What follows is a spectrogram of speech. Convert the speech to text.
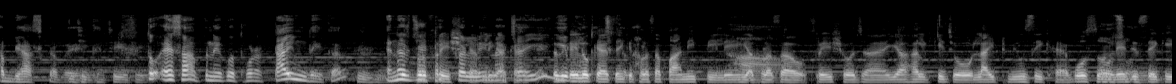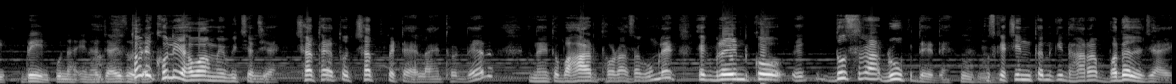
अभ्यास कर रहे थे। जी, जी। तो ऐसा अपने को थोड़ा टाइम देकर एनर्जेटिक हम्म, हम्म। कर लेना चाहिए ये कई लोग कहते हैं कि थोड़ा सा पानी पी लें हाँ। या थोड़ा सा फ्रेश हो जाए या हल्की जो लाइट म्यूज़िक है वो सुन ले जिससे कि ब्रेन पुनः एनर्जाइज हाँ। हो थोड़ी खुली हवा में भी चल जाए। छत है तो छत पे टहलाएँ थोड़ी देर नहीं तो बाहर थोड़ा सा घूम ले। एक ब्रेन को एक दूसरा रूप दे दें। हम्म, उसके चिंतन की धारा बदल जाए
